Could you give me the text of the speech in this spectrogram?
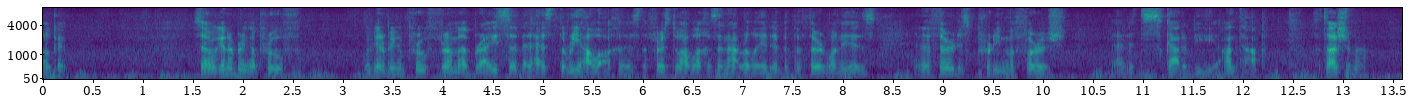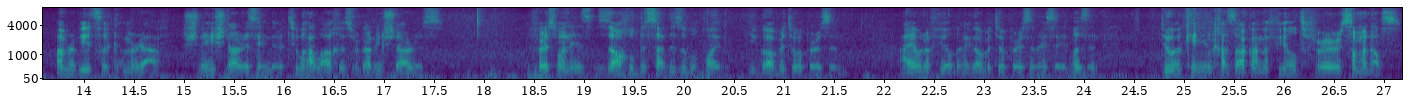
Okay. So we're going to bring a proof. We're going to bring a proof from a brisa that has three halachas. The first two halachas are not related, but the third one is, and the third is pretty mafurish, that it's got to be on top. So Tashima, Amr Yitzchak Amarav, Shnei Shtaris, there are two halachas regarding Shtaris. First one is Zachu Besad You go over to a person. I own a field, and I go over to a person. and I say, "Listen, do a kinyan chazak on the field for someone else."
